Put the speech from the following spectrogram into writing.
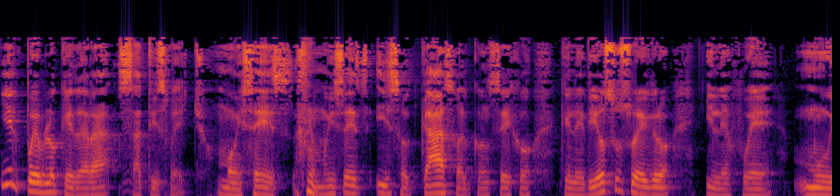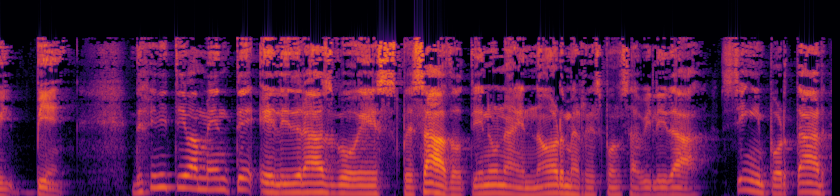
y el pueblo quedará satisfecho. Moisés, Moisés hizo caso al consejo que le dio su suegro y le fue muy bien. Definitivamente el liderazgo es pesado, tiene una enorme responsabilidad sin importar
